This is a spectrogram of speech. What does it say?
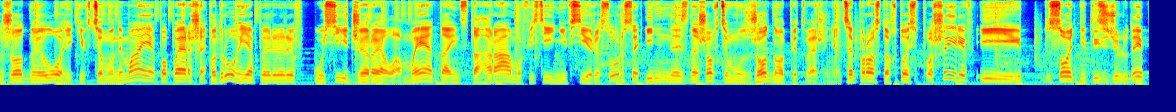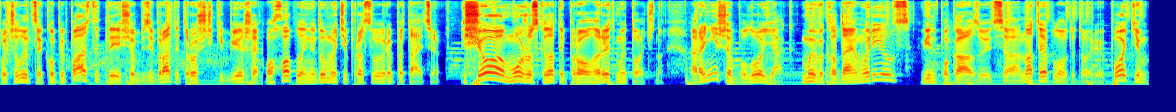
жодної логіки в цьому немає. По-перше, по-друге, я перерив усі джерела мета, інстаграм, офіційні всі ресурси і не знайшов цьому жодного підтвердження. Це просто хтось поширив, і сотні тисяч людей почали це копіпастити, щоб зібрати трошечки більше охоплень, не думаючи про свою репутацію. Що можу сказати про алгоритми точно? Раніше було як: ми викладаємо Reels, він показується на теплу аудиторію. Потім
